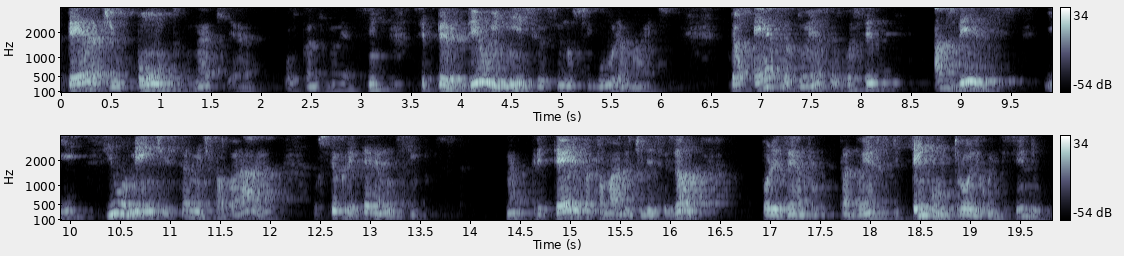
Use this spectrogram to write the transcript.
perde o ponto, né, que é, colocando de maneira assim, você perdeu o início, você não segura mais. Então, essas doenças, você, às vezes, e se o ambiente é extremamente favorável, o seu critério é muito simples né? Critério para tomada de decisão, por exemplo, para doenças que têm controle conhecido,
